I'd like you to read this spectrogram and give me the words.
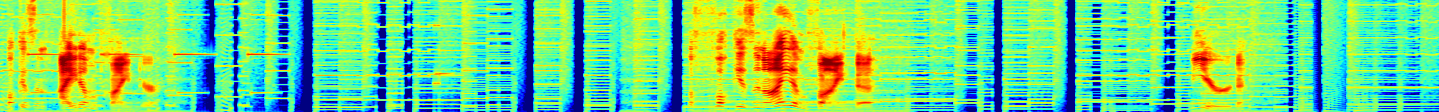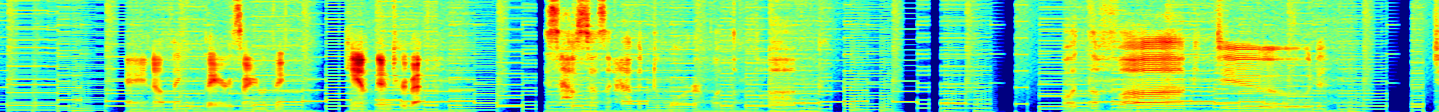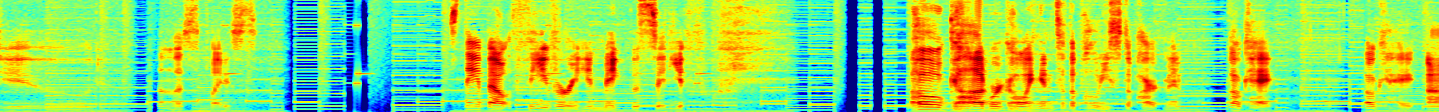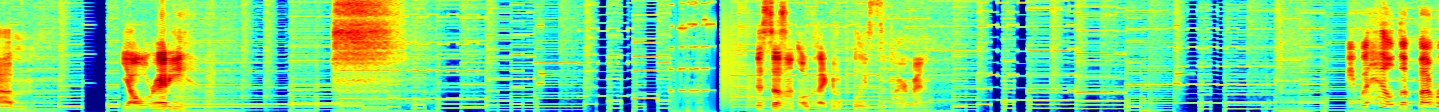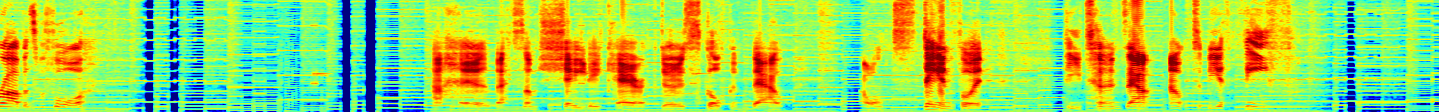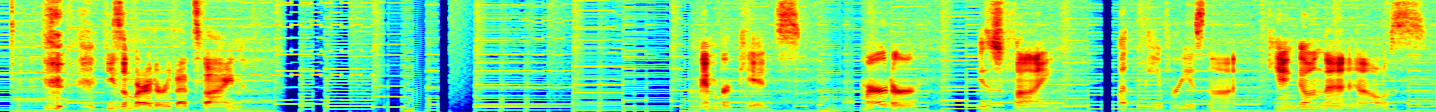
fuck is an item finder? The fuck is an item finder? Thievery and make the city. Oh god, we're going into the police department. Okay. Okay, um... Y'all ready? This doesn't look like a police department. We were held up by robbers before. Some shady characters skulking about. I won't stand for it. If he turns out out to be a thief. if he's a murderer, that's fine. Remember, kids, murder is fine, but thievery is not. Can't go in that house.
